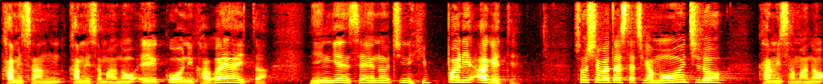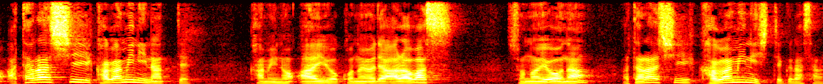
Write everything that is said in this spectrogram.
神様神様の栄光に輝いた人間性のうちに引っ張り上げてそして私たちがもう一度神様の新しい鏡になって神の愛をこの世で表すそのような新しい鏡にしてくださる。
